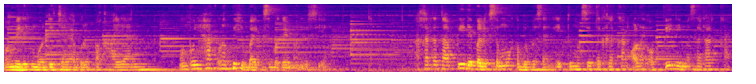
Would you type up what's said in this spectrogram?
memilih mode cara berpakaian, mempunyai hak lebih baik sebagai manusia. Akan tetapi di balik semua kebebasan itu masih terkekang oleh opini masyarakat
